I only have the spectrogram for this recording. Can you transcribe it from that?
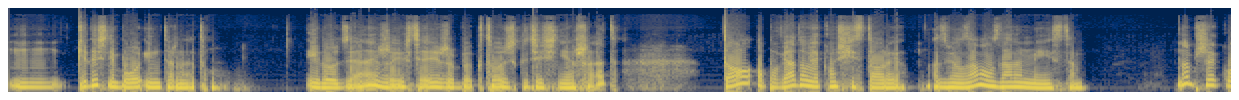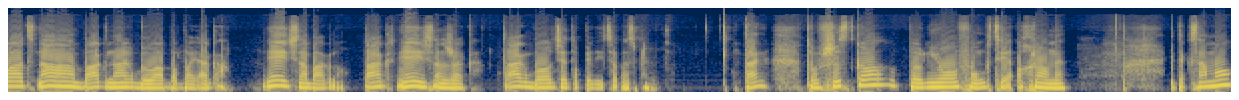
mm, kiedyś nie było internetu. I ludzie, jeżeli chcieli, żeby ktoś gdzieś nie szedł, to opowiadał jakąś historię związaną z danym miejscem. Na przykład na bagnach była Baba Jaga. Nie idź na bagno, tak? Nie idź na rzekę, tak? Bo cię topielice wezmą. Tak? To wszystko pełniło funkcję ochrony. I tak samo,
